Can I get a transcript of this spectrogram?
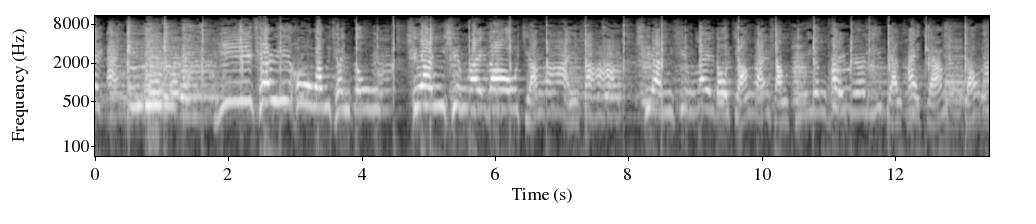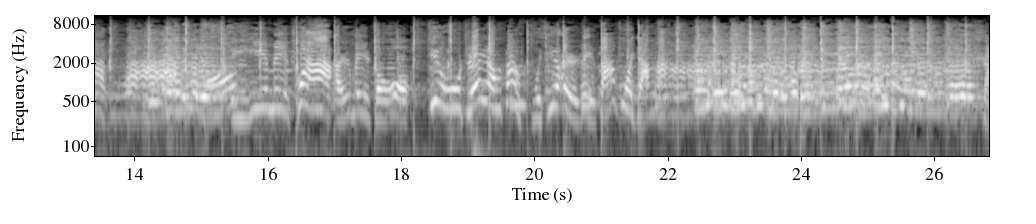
两个人哎，一前一后往前走，前行来到江岸上，前行来到江岸上，祝英台这里边开枪，叫大哥，一没船，二没舟，就这样咱夫妻二人咋过江啊？山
